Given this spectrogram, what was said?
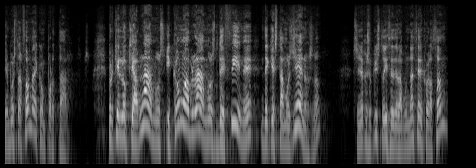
en vuestra forma de comportar. Porque lo que hablamos y cómo hablamos define de que estamos llenos, ¿no? El Señor Jesucristo dice, de la abundancia del corazón,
